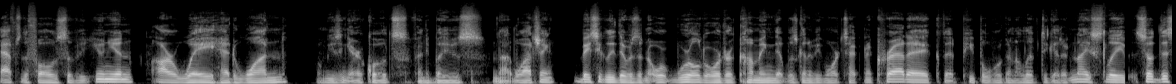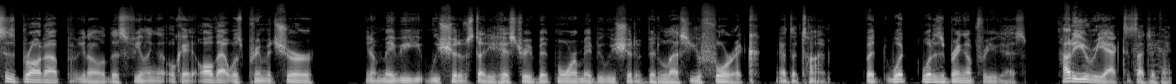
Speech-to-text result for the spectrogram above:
After the fall of the Soviet Union, our way had won. I'm using air quotes if anybody was not watching. Basically, there was a or- world order coming that was going to be more technocratic, that people were going to live together nicely. So this has brought up, you know, this feeling that, okay, all that was premature. you know, maybe we should have studied history a bit more. Maybe we should have been less euphoric at the time. But what, what does it bring up for you guys? How do you react to such a thing?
